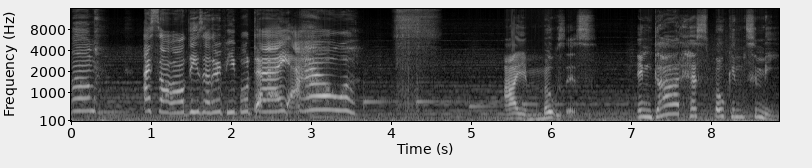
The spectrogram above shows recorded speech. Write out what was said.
Um, I saw all these other people die. Ow! I am Moses, and God has spoken to me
